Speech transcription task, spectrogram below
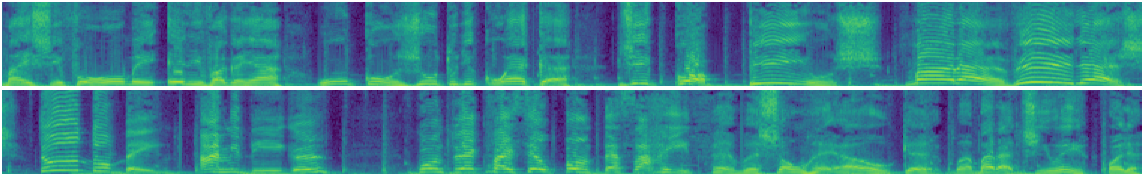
Mas se for homem, ele vai ganhar um conjunto de cueca de copinhos. Maravilhas! Tudo bem. Ah, me diga. Quanto é que vai ser o ponto dessa rifa? É, é só um real, que é ba- baratinho, hein? Olha,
